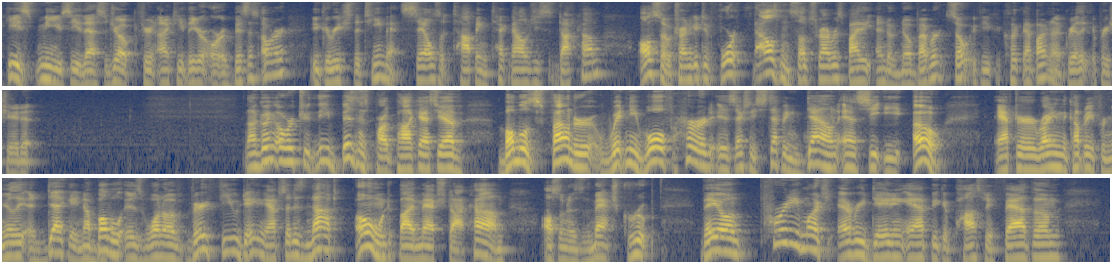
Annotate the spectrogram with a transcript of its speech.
He's me, you see, that's a joke. If you're an IT leader or a business owner, you can reach the team at sales at toppingtechnologies.com. Also, trying to get to 4,000 subscribers by the end of November, so if you could click that button, I'd greatly appreciate it. Now, going over to the business part of the podcast, you have Bumble's founder, Whitney Wolfe Herd, is actually stepping down as CEO after running the company for nearly a decade. Now, Bumble is one of very few dating apps that is not owned by Match.com, also known as the Match Group. They own pretty much every dating app you could possibly fathom,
